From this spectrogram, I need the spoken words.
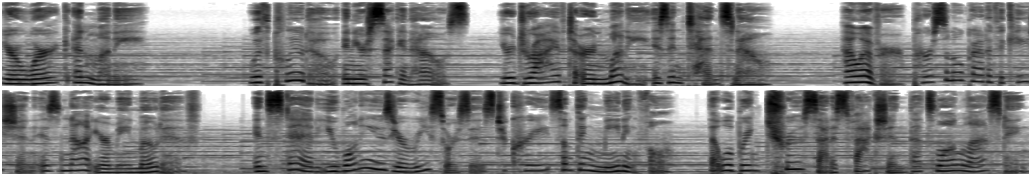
Your work and money. With Pluto in your second house, your drive to earn money is intense now. However, personal gratification is not your main motive. Instead, you want to use your resources to create something meaningful that will bring true satisfaction that's long lasting.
